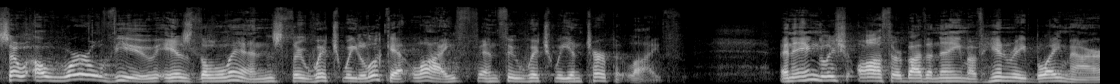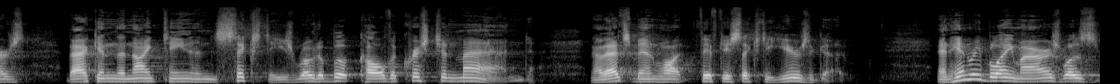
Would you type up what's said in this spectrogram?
So, a worldview is the lens through which we look at life and through which we interpret life. An English author by the name of Henry Blamires back in the 1960s, wrote a book called The Christian Mind. Now, that's been, what, 50, 60 years ago. And Henry Blamires was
